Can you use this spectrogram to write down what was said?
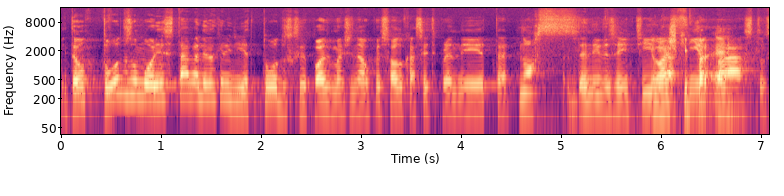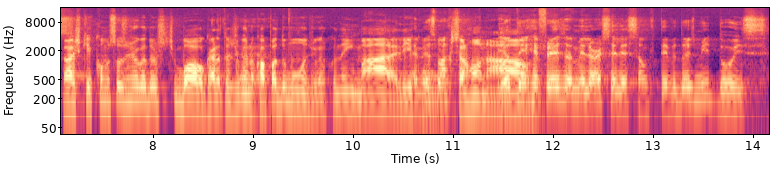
Então, todos os humoristas estavam ali naquele dia. Todos que você pode imaginar. O pessoal do Cacete Planeta. Nossa. Danilo Gentili, Eu acho que pra- é, Bastos. eu acho que é como se fosse um jogador de futebol. O cara tá jogando Copa do Mundo, jogando com o Neymar ali, É com mesmo o Cristiano Ronaldo. Tenho referência da melhor seleção que teve em 2002.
